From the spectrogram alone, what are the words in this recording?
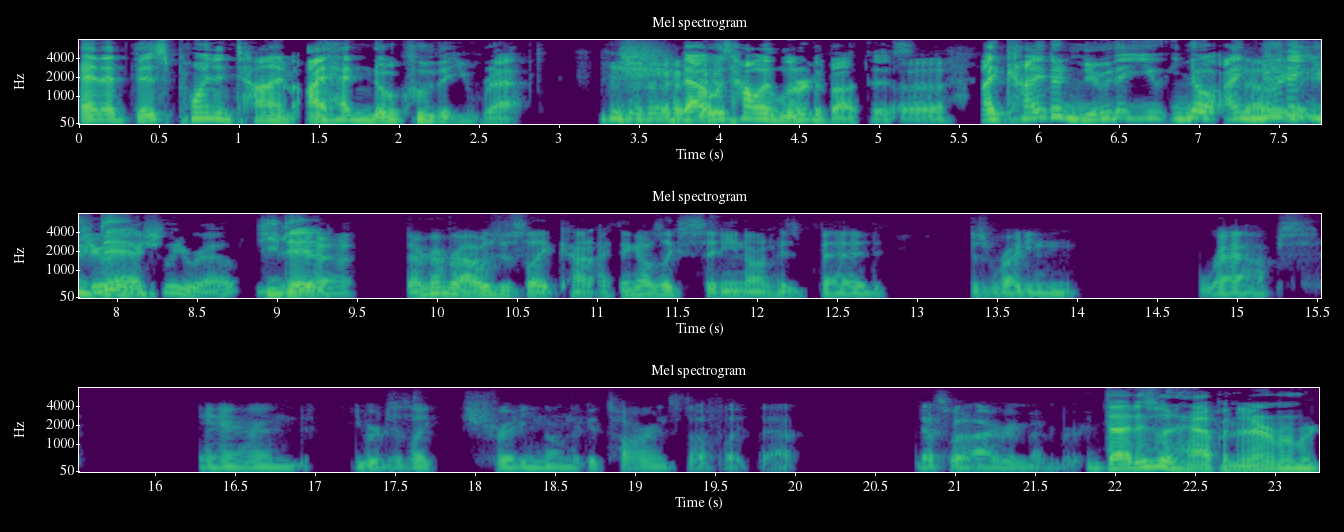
And at this point in time, I had no clue that you rapped. That was how I learned about this. Uh, I kind of knew that you. No, I That knew was- that you did. actually rap? He did. yeah. I remember I was just like kind. I think I was like sitting on his bed, just writing raps, and you were just like shredding on the guitar and stuff like that. That's what I remember. That is what happened, and I remember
